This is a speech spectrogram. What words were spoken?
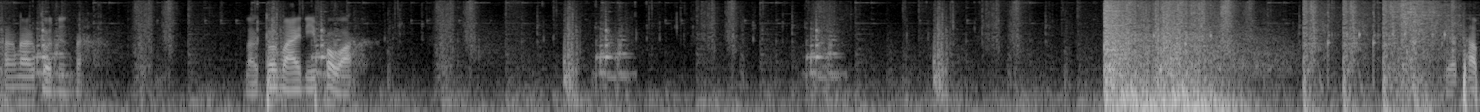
ข้างล่างตัวหนึ่งนะ หลังต้นไม้นี้ปะวะเดี๋ยวทับ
